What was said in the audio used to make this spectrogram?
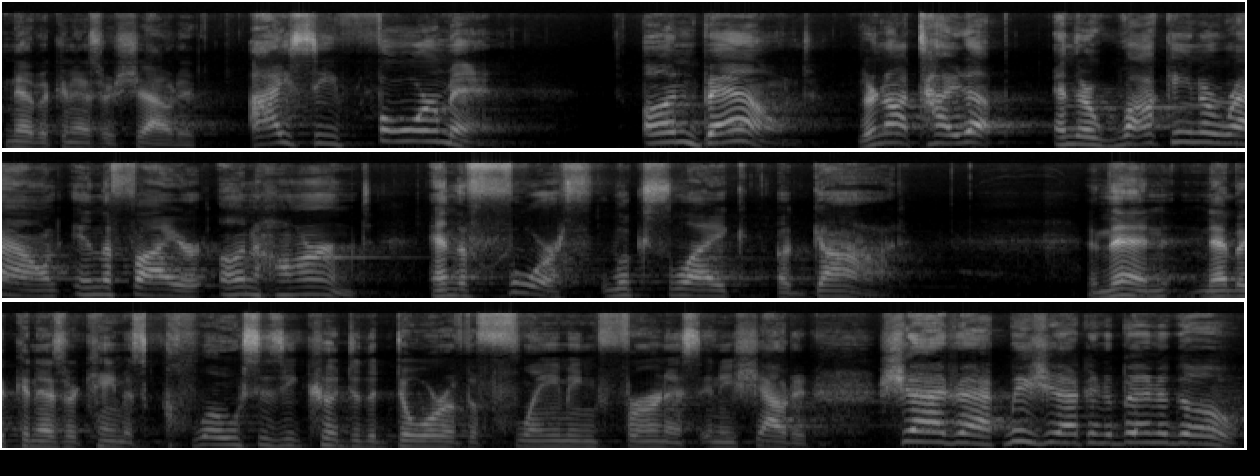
Nebuchadnezzar shouted, I see four men unbound. They're not tied up, and they're walking around in the fire unharmed. And the fourth looks like a god. And then Nebuchadnezzar came as close as he could to the door of the flaming furnace, and he shouted, Shadrach, Meshach, and Abednego,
